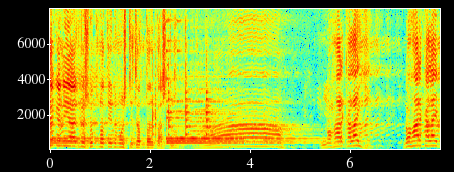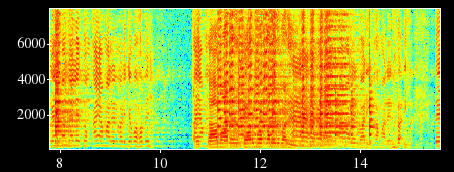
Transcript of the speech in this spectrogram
থেকে নিয়ে আসবে শুকনো তিন মুষ্টি চন্দন আহ, নোহার কালাই লোহার কালাই বেন বাজালে তো কায়ামারের বাড়ি যাওয়া হবে। কামারের কর্মকারের বাড়ি। কামারের বাড়ি কামারের বাড়ি। তে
